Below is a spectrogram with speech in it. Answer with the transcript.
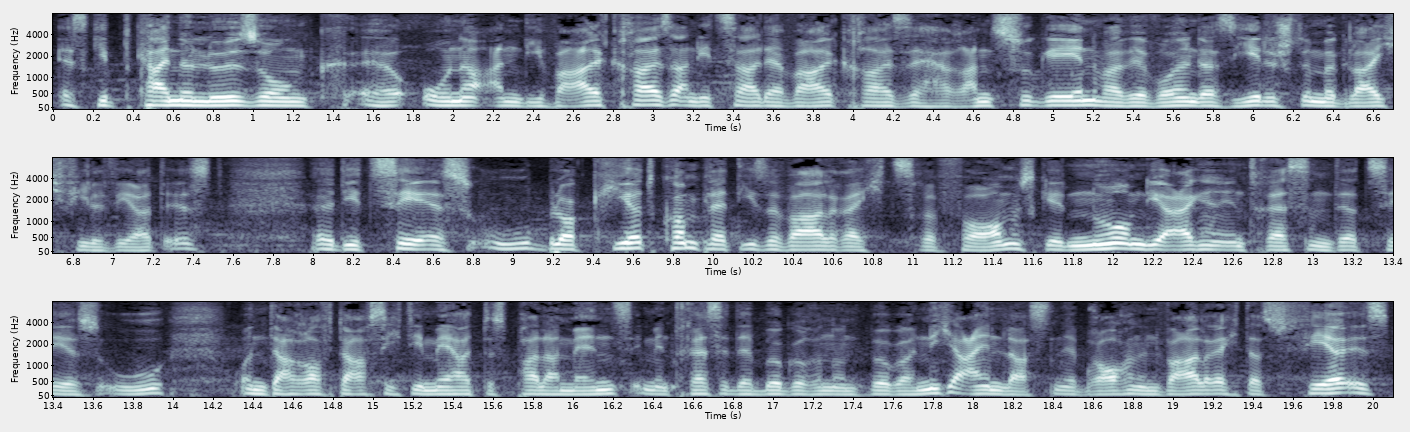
Es gibt keine Lösung, äh, ohne an die Wahlkreise, an die Zahl der Wahlkreise heranzugehen, weil wir wollen, dass jede Stimme gleich viel wert ist. Äh, die CSU blockiert komplett diese Wahlrechtsreform. Es geht nur um die eigenen Interessen der CSU und darauf darf sich die Mehrheit des Parlaments im Interesse der Bürgerinnen und Bürger nicht einlassen. Wir brauchen ein Wahlrecht, das fair ist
